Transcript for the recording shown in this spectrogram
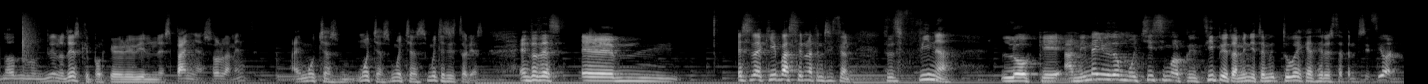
no, tienes que por qué vivir en España solamente. Hay muchas, muchas, muchas, muchas historias. Entonces, eh, esto de aquí va a ser una transición. Entonces, Fina, lo que a mí me ayudó muchísimo al principio también, yo también tuve que hacer esta transición,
